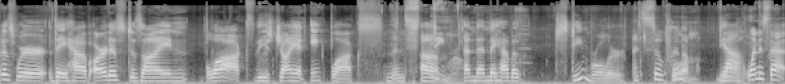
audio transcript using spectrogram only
that is where they have artists design blocks, these giant ink blocks, and then um, and then they have a steamroller It's so cool. print 'em. Yeah. When is that?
